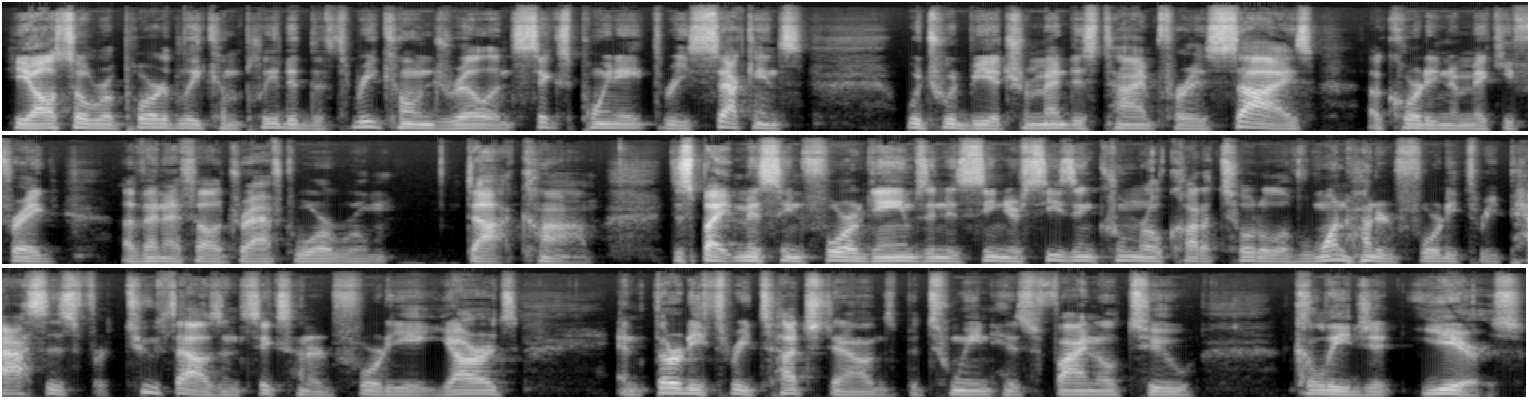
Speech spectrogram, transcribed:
He also reportedly completed the three cone drill in 6.83 seconds, which would be a tremendous time for his size, according to Mickey Frigg of NFL Draft War Room. Despite missing four games in his senior season, Kumerow caught a total of 143 passes for 2,648 yards and 33 touchdowns between his final two collegiate years.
